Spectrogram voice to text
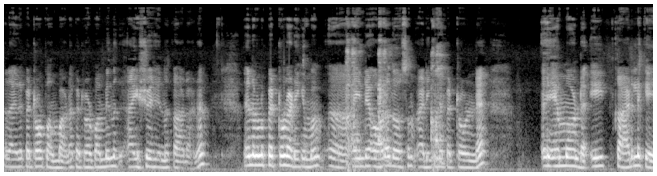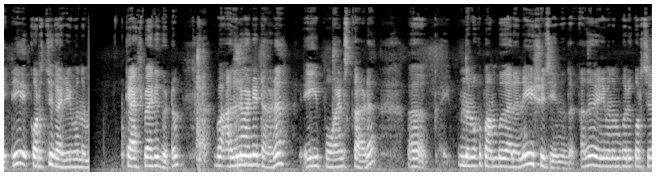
അതായത് പെട്രോൾ പമ്പാണ്. പെട്രോൾ പമ്പിൽ നിന്ന് ഇഷ്യൂ ചെയ്യുന്ന കാർഡാണ്. അതായത് നമ്മൾ പെട്രോൾ അടിക്കുമ്പം അതിന്റെ ഓരോ ദിവസം അടിക്കുന്ന പെട്രോളിന്റെ എമൗണ്ട് ഈ കാർഡിൽ കയറ്റി കുറച്ച് കഴിയുമ്പോൾ നമുക്ക് ക്യാഷ് ബാക്ക് കിട്ടും. അപ്പോൾ അതിന് വേണ്ടിയിട്ടാണ് ഈ പോയിന്റ്സ് കാർഡ് നമുക്ക് പമ്പുകാരനെ ഇഷ്യൂ ചെയ്യുന്നത്. അത് കഴിയുമ്പോൾ നമുക്കൊരു കുറച്ച്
